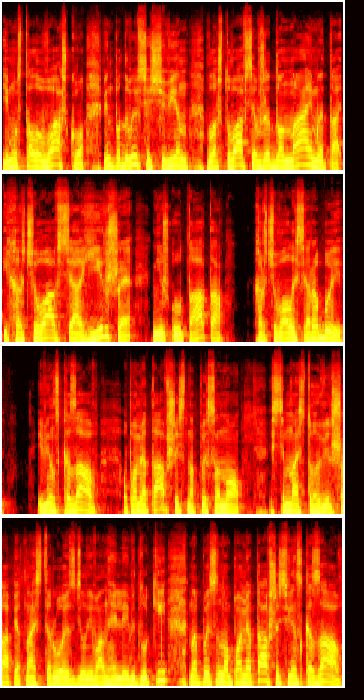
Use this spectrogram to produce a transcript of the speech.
йому стало важко, він подивився, що він влаштувався вже до наймита і харчувався гірше, ніж у тата харчувалися раби. І він сказав, опам'ятавшись, написано 17 го вірша, 15 розділ Євангелія від Луки, написано, опам'ятавшись, він сказав:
